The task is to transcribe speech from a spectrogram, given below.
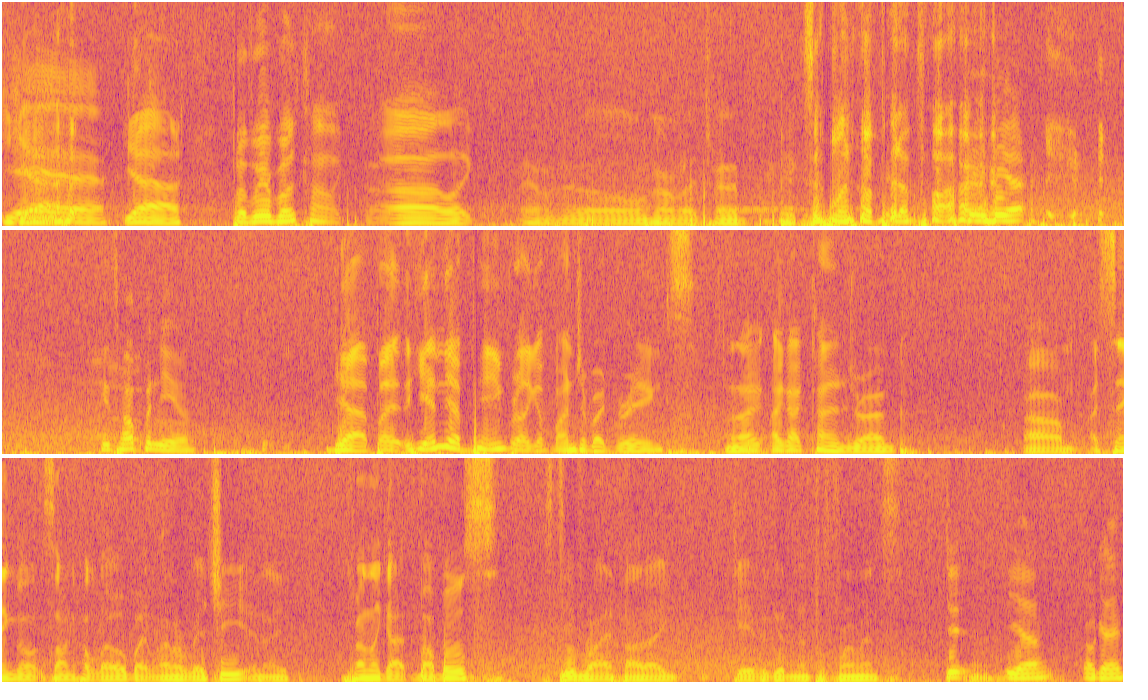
yeah, yeah. yeah. But we were both kind of like, uh, like I don't know. I'm not really trying to pick someone up at a bar. yeah. He's helping you. yeah, but he ended up paying for like a bunch of our drinks, and I, I got kind of drunk. Um, I sang the song "Hello" by Lionel Richie, and I finally got bubbles. Steve Rye thought I gave a good enough performance. Did, yeah. Okay.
